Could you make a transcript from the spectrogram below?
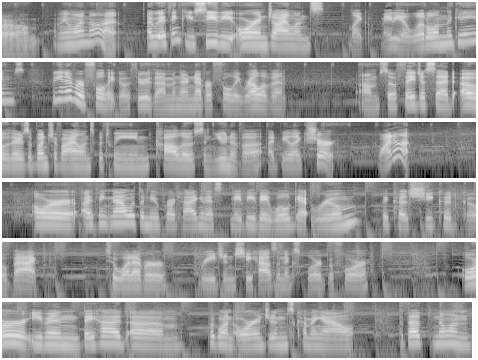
um. I mean, why not? I, I think you see the Orange Islands, like, maybe a little in the games, but you never fully go through them, and they're never fully relevant. Um, so if they just said, "Oh, there's a bunch of islands between Kalos and Unova," I'd be like, "Sure, why not?" Or I think now with the new protagonist, maybe they will get room because she could go back to whatever region she hasn't explored before. Or even they had um, Pokemon Origins coming out, but that no one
